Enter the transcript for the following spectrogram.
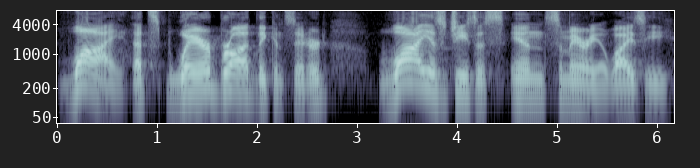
why? That's where broadly considered. Why is Jesus in Samaria? Why is he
